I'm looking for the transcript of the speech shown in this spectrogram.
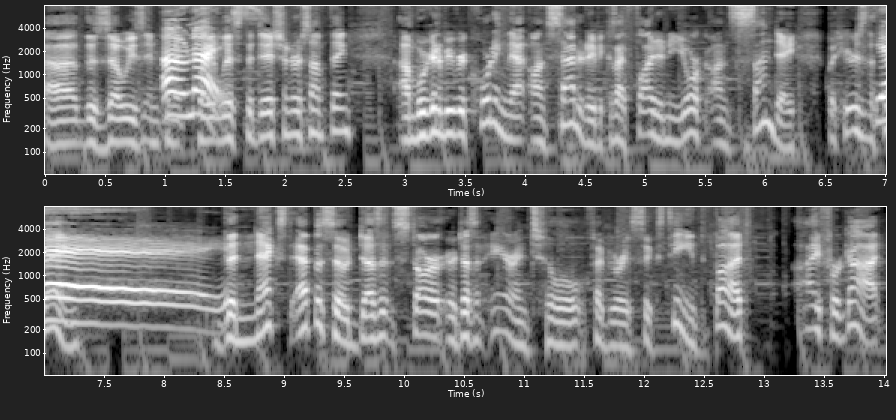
uh, the Zoe's Infinite Oh, nice. Playlist Edition or something. Um, we're gonna be recording that on Saturday because I fly to New York on Sunday. But here's the thing: the next episode doesn't start or doesn't air until February 16th. But I forgot.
